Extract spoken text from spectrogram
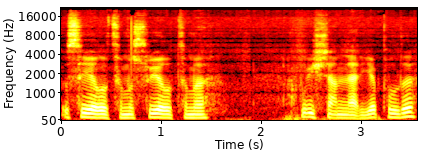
Isı yalıtımı, su yalıtımı bu işlemler yapıldı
